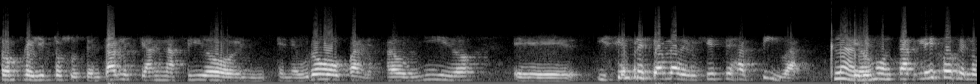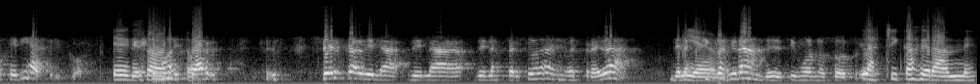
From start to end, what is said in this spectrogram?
Son proyectos sustentables que han nacido en, en Europa, en Estados Unidos. y siempre se habla de vejeces activas Queremos estar lejos de los geriátricos. Queremos estar cerca de, la, de, la, de las personas de nuestra edad. De las chicas grandes, decimos nosotros. Las chicas grandes.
